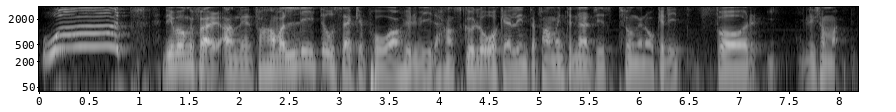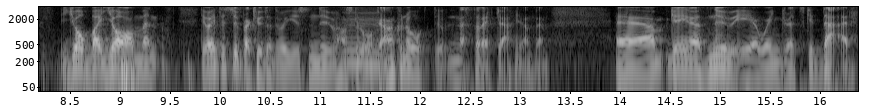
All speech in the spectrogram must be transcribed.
What? Det var ungefär anledningen, för han var lite osäker på huruvida han skulle åka eller inte, för han var inte nödvändigtvis tvungen att åka dit för liksom, jobba, ja, men det var inte superakut att det var just nu han skulle åka. Han kunde ha åkt nästa vecka egentligen. Eh, grejen är att nu är Wayne Gretzky där.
